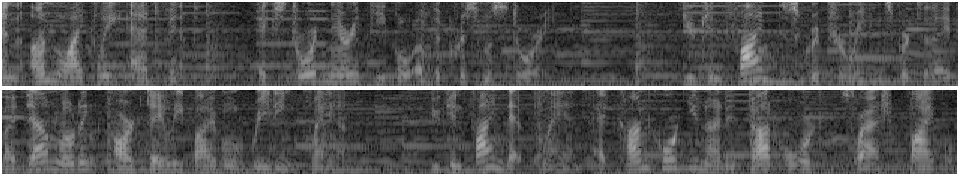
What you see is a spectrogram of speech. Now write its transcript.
An Unlikely Advent Extraordinary People of the Christmas Story. You can find the scripture readings for today by downloading our daily Bible reading plan. You can find that plan at concordunited.org/bible.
